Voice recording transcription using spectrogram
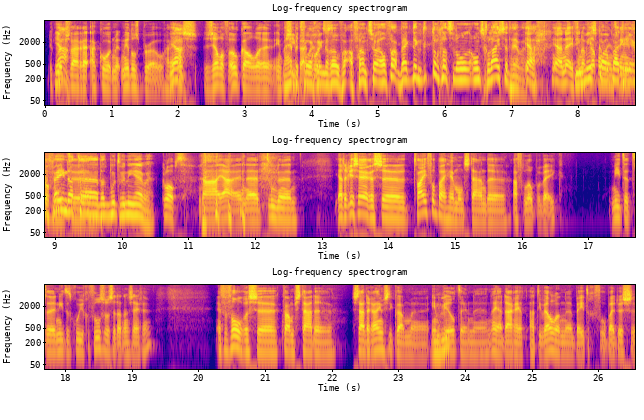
de clubs ja. waren akkoord met Middlesbrough. Hij Ja. was zelf ook al uh, in We principe hebben het vorige week nog over Avanzo Elfa. Maar ik denk toch dat ze on- ons geluisterd hebben. Ja, ja, nee, Die vanaf dat miskoop moment uit ging het toch Heerenveen, dat, eh, eh, dat moeten we niet hebben. Klopt. Nou ja, en eh, toen... eh, ja, er is ergens eh, twijfel bij hem ontstaan de afgelopen week. Niet het, eh, niet het goede gevoel, zoals ze dat dan zeggen. En vervolgens eh, kwam Stade, Stade Rijms, die kwam eh, in Mhm. beeld. En eh, nou ja, daar had, had hij wel een eh, beter gevoel bij. Dus eh,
